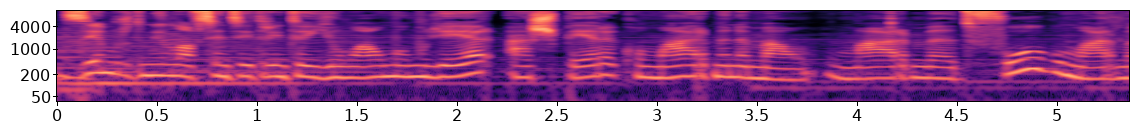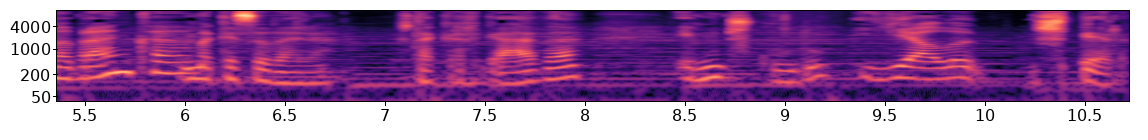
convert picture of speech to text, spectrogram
Dezembro de 1931 há uma mulher à espera com uma arma na mão. Uma arma de fogo, uma arma branca. Uma caçadeira. Está carregada, é muito escuro e ela espera.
